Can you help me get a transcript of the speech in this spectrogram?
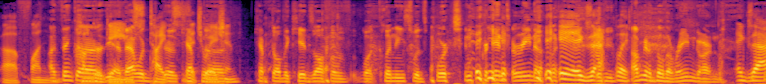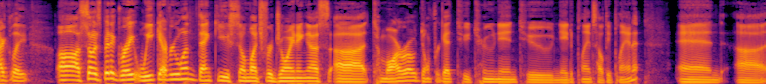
uh fun I think Hunger uh, yeah, that would type uh, kept, situation. Uh, kept all the kids off of what Clint Eastwood's porch in Gran Torino. exactly. I'm going to build a rain garden. exactly. Uh, so it's been a great week, everyone. Thank you so much for joining us. Uh, tomorrow, don't forget to tune in to Native Plants Healthy Planet. And uh,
